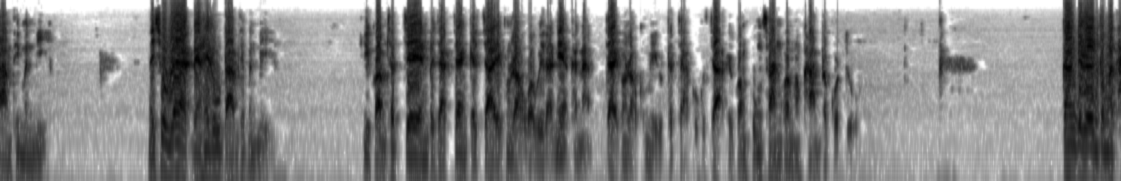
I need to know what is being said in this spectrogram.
ตามที่มันมี ในช่วงแรกเนี่ยให้รู้ตามที่มันมี มีความชัดเจนประจักษ์แจ้งแก่ใจของเราว่าเวลาเนี้ยขนาดใจของเราก็มีอุตจักกุกุจักคือความพุ่งสร้างความรำคาญปรากฏอยู่ การเจริญกรรมฐ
